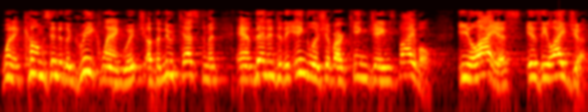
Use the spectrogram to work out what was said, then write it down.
when it comes into the Greek language of the New Testament and then into the English of our King James Bible. Elias is Elijah.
